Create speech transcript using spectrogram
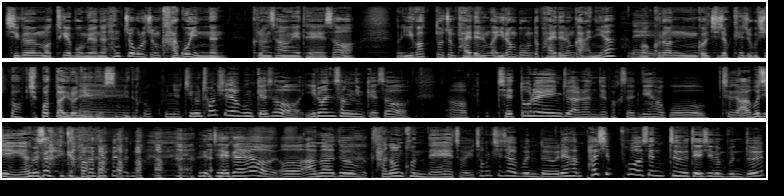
지금 어떻게 보면은 한쪽으로 좀 가고 있는 그런 상황에 대해서 이것도 좀 봐야 되는 거 이런 부분도 봐야 되는 거 아니야? 네. 뭐 그런 걸 지적해주고 싶어, 싶었다 이런 얘기도 네, 했습니다. 그렇군요. 지금 청취자분께서 이런상님께서 어, 제 또래인 줄 알았는데 박사님하고 제가 아버지 얘기하면서 하니까. 제가요 어, 아마도 단언컨대 저희 청취자분들의 한 80% 되시는 분들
